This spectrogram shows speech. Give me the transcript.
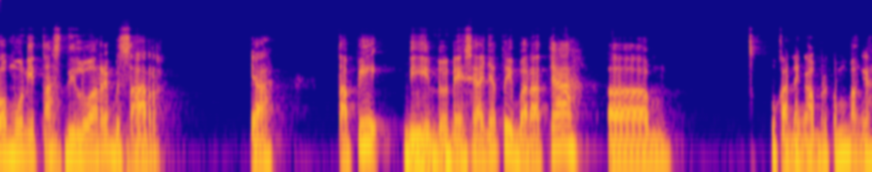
komunitas di luarnya besar, ya. Tapi di Hmm. Indonesianya tuh ibaratnya em, bukannya nggak berkembang ya,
